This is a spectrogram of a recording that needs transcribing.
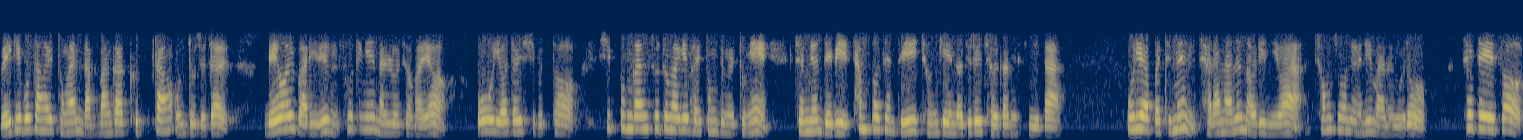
외기 보상을 통한 난방과 급탕 온도 조절, 매월 발일은 소등의 날로 정하여 오후 8시부터 10분간 소등하기 활동 등을 통해 전년 대비 3%의 전기 에너지를 절감했습니다. 우리 아파트는 자라나는 어린이와 청소년이 많으므로 세대에서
